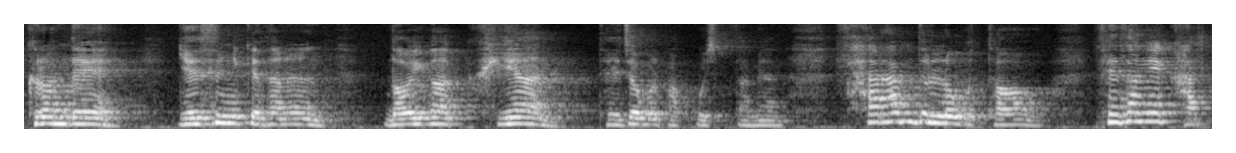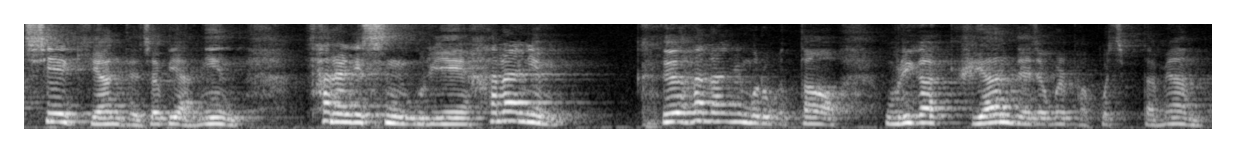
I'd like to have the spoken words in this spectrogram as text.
그런데 예수님께서는 너희가 귀한 대접을 받고 싶다면 사람들로부터 세상의 가치에 귀한 대접이 아닌 살아계신 우리의 하나님, 그 하나님으로부터 우리가 귀한 대접을 받고 싶다면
